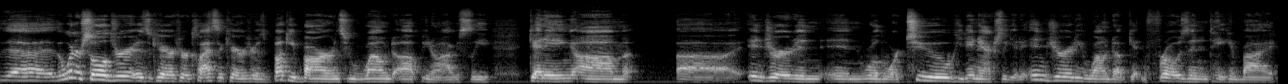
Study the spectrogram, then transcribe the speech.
the the Winter Soldier is a character, a classic character, is Bucky Barnes, who wound up, you know, obviously getting um, uh, injured in, in World War II. He didn't actually get injured. He wound up getting frozen and taken by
